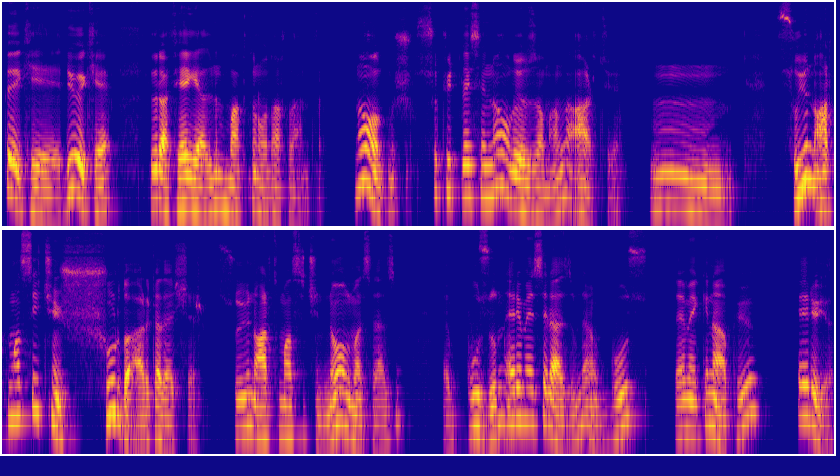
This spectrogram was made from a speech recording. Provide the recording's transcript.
Peki diyor ki grafiğe geldim baktın odaklandın. Ne olmuş? Su kütlesi ne oluyor zamanla? Artıyor. Hmm. Suyun artması için şurada arkadaşlar. Suyun artması için ne olması lazım? E, buzun erimesi lazım değil mi? Buz demek ki ne yapıyor? Eriyor.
